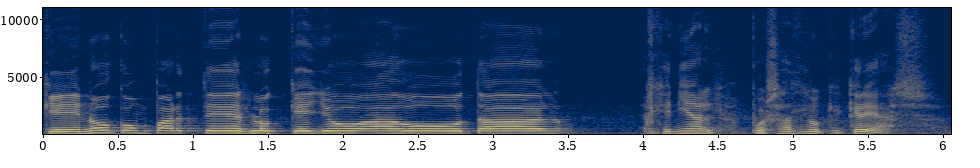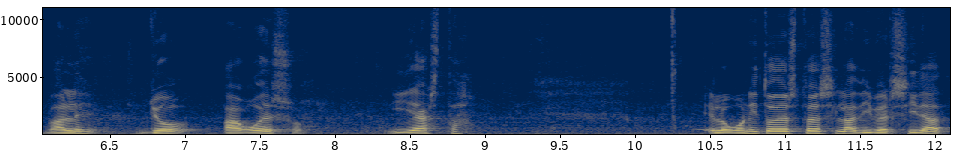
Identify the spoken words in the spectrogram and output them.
Que no compartes lo que yo hago tal, genial, pues haz lo que creas, ¿vale? Yo hago eso y ya está. lo bonito de esto es la diversidad,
